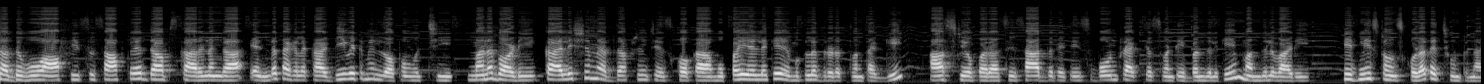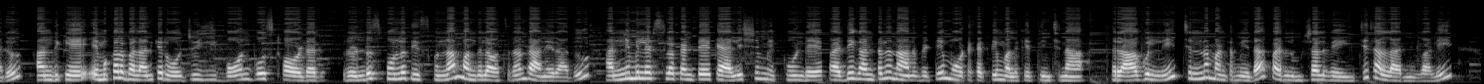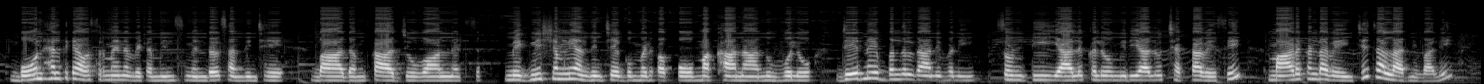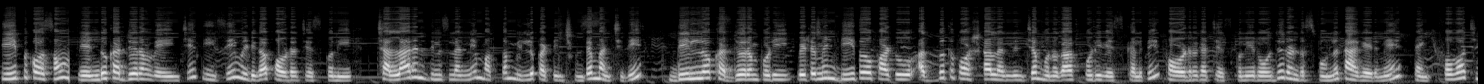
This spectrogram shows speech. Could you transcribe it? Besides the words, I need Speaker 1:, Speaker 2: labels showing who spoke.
Speaker 1: చదువు office software jobs కారణంగా ఎండ తగలక డి విటమిన్ లోపం వచ్చి మన బాడీ కాల్షియం అబ్జార్ప్షన్ చేసుకోక ముప్పై ఏళ్ళకే ఎముకల దృఢత్వం తగ్గి ఆస్టియోపరాసిస్ ఆర్థరైటిస్ బోన్ ఫ్రాక్చర్స్ వంటి ఇబ్బందులకి మందులు వాడి కిడ్నీ స్టోన్స్ కూడా తెచ్చుకుంటున్నారు. అందుకే ఎముకల బలానికి రోజు ఈ బోన్ బూస్ట్ పౌడర్ రెండు స్పూన్లు తీసుకున్నా మందుల అవసరం రానే రాదు. అన్ని మిల్లెట్స్లో కంటే కాల్షియం ఎక్కువ ఉండే పది గంటలు నానబెట్టి మూట కట్టి మొలకెత్తించిన రాగుల్ని చిన్న మంట మీద పది నిమిషాలు వేయించి చల్లారనివ్వాలి. బోన్ హెల్త్కి అవసరమైన విటమిన్స్ మినరల్స్ అందించే బాదం కాజు వాల్నట్స్ మెగ్నీషియం ని అందించే గుమ్మడి పప్పు మఖానా నువ్వులు జీర్ణ ఇబ్బందులు రానివ్వని సొంటి యాలకులు మిరియాలు చెక్క వేసి మాడకుండా వేయించి చల్లారనివ్వాలి. తీపి కోసం ఎండు ఖర్జూరం వేయించి తీసి విడిగా పౌడర్ చేసుకుని చల్లారిన దినుసులన్నీ మొత్తం మిల్లు పట్టించుకుంటే మంచిది. దీనిలో ఖర్జూరం పొడి విటమిన్ డి తో పాటు అద్భుత పోషకాలు అందించే మునగాకు పొడి వేసి కలిపి పౌడర్గా చేసుకుని రోజు రెండు స్పూన్లు తాగేయడమే. Thank you for watching.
